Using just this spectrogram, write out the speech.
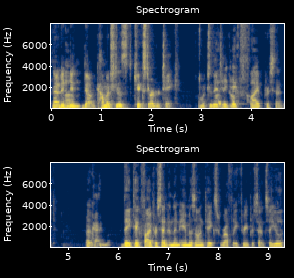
Now, did, um, did, how much does Kickstarter take? How much do they uh, take? They take five percent. Okay. They take five percent, and then Amazon takes roughly three percent. So you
